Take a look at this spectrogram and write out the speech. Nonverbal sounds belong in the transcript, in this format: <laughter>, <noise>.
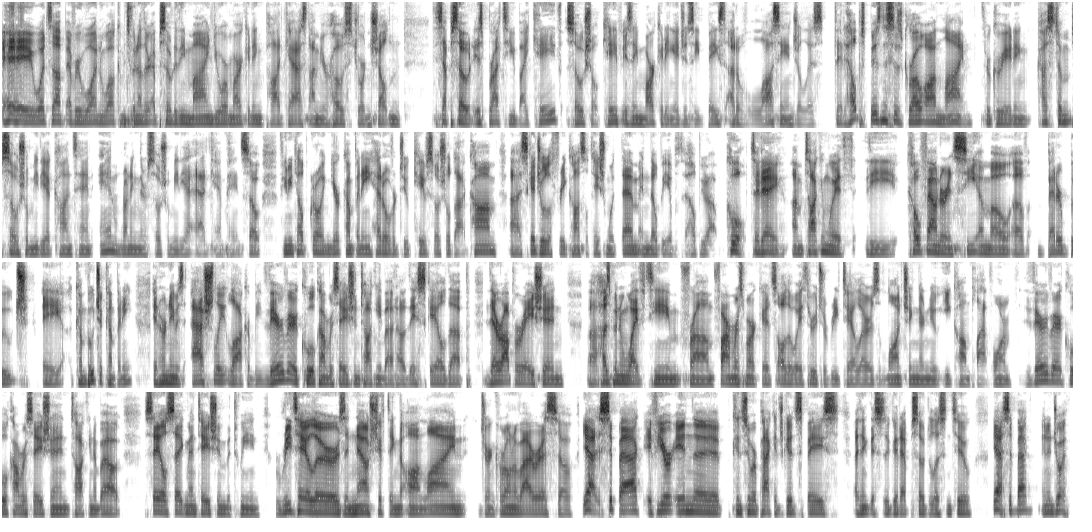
Hey, what's up, everyone? Welcome to another episode of the Mind Your Marketing podcast. I'm your host, Jordan Shelton. This episode is brought to you by Cave Social. Cave is a marketing agency based out of Los Angeles that helps businesses grow online through creating custom social media content and running their social media ad campaigns. So, if you need help growing your company, head over to cavesocial.com, uh, schedule a free consultation with them, and they'll be able to help you out. Cool. Today, I'm talking with the co founder and CMO of Better Booch, a kombucha company, and her name is Ashley Lockerbie. Very, very cool conversation talking about how they scaled up their operation uh, husband and wife team from farmers markets all the way through to retailers launching their new ecom platform. Very, very cool conversation talking about sales segmentation between retailers and now shifting to online during coronavirus. So, yeah, sit back. If you're in the consumer packaged goods space, I think this is a good episode to listen to. Yeah, sit back and enjoy.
